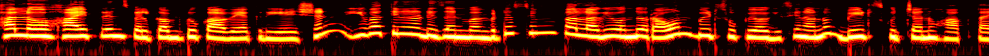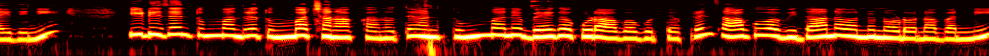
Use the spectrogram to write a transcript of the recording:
Hello hi friends welcome to Kavya creation ಇವತ್ತಿನ ಡಿಸೈನ್ ಬಂದ್ಬಿಟ್ಟು ಸಿಂಪಲ್ ಆಗಿ ಒಂದು ರೌಂಡ್ ಬೀಡ್ಸ್ ಉಪಯೋಗಿಸಿ ನಾನು ಬೀಡ್ಸ್ ಕುಚ್ಚನ್ನು ಹಾಕ್ತಾ ಇದ್ದೀನಿ. ಈ ಡಿಸೈನ್ ತುಂಬ ಅಂದರೆ ತುಂಬ ಚೆನ್ನಾಗಿ ಕಾಣುತ್ತೆ ಆ್ಯಂಡ್ ತುಂಬಾ ಬೇಗ ಕೂಡ ಆಗೋಗುತ್ತೆ ಫ್ರೆಂಡ್ಸ್ ಆಗುವ ವಿಧಾನವನ್ನು ನೋಡೋಣ ಬನ್ನಿ.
